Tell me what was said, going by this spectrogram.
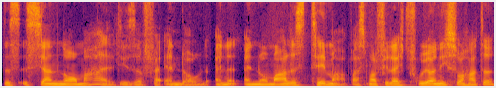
Das ist ja normal, diese Veränderung. Ein, ein normales Thema. Was man vielleicht früher nicht so hatte,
